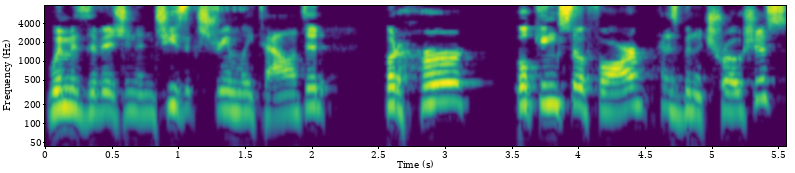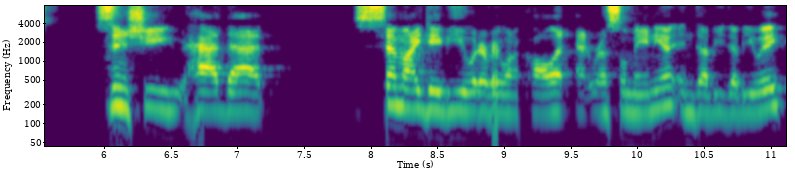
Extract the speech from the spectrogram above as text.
women's division, and she's extremely talented. But her booking so far has been atrocious since she had that semi debut, whatever you want to call it, at WrestleMania in WWE.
